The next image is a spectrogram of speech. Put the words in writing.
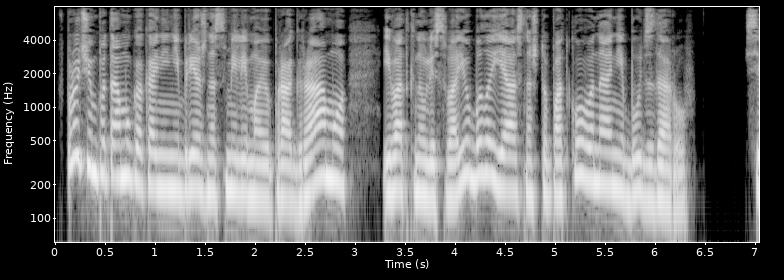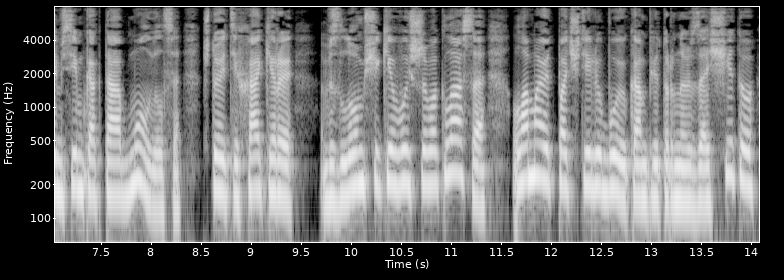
Впрочем, потому как они небрежно смели мою программу и воткнули свою, было ясно, что подкованы они, будь здоров. Сим-Сим как-то обмолвился, что эти хакеры – взломщики высшего класса, ломают почти любую компьютерную защиту,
